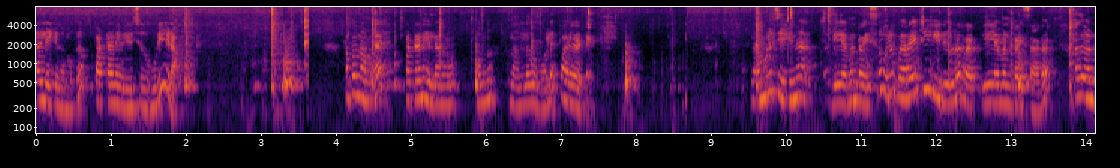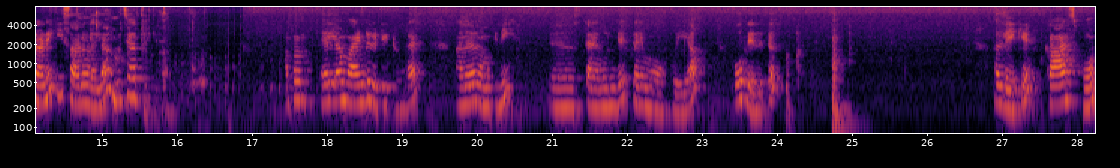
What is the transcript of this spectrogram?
അതിലേക്ക് നമുക്ക് പട്ടാണി വേവിച്ചത് കൂടി ഇടാം. അപ്പം നമ്മുടെ പട്ടാണി എല്ലാം ഒന്ന് നല്ലതുപോലെ പഴകട്ടെ നമ്മൾ ചെയ്യുന്ന ലെമൺ റൈസ് ഒരു വെറൈറ്റി രീതിയിലുള്ള ലെമൺ റൈസാണ് അതുകൊണ്ടാണ് ഈ സാധനങ്ങളെല്ലാം നമ്മൾ ചേർത്തിരിക്കുന്നത്. അപ്പം എല്ലാം വഴണ്ട് കിട്ടിയിട്ടുണ്ട്. അന്നേരം നമുക്കിനി സ്റ്റൗവിന്റെ ഫ്ലെയിം ഓഫ് ചെയ്യാം. ഓഫ് ചെയ്തിട്ട് അതിലേക്ക് കാൽ സ്പൂൺ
